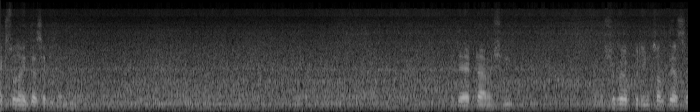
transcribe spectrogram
এক্সপোজ হইতে আছে ডিজাইন যে একটা মেশিন অবশ্যই করে প্রিন্ট চলতে আছে।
